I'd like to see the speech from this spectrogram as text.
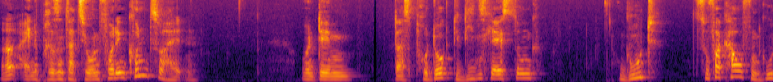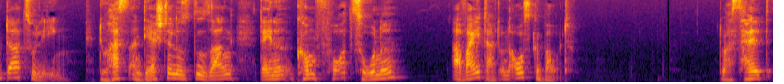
eine Präsentation vor dem Kunden zu halten und dem das Produkt, die Dienstleistung gut zu verkaufen, gut darzulegen. Du hast an der Stelle sozusagen deine Komfortzone erweitert und ausgebaut. Du hast halt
